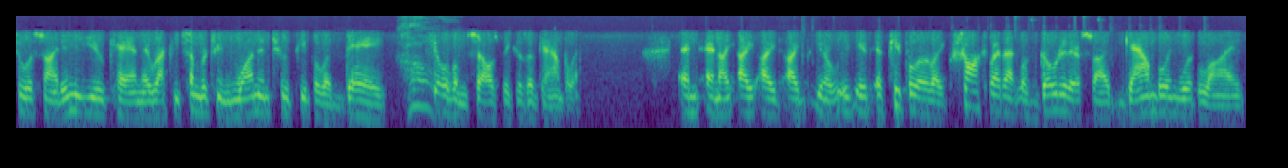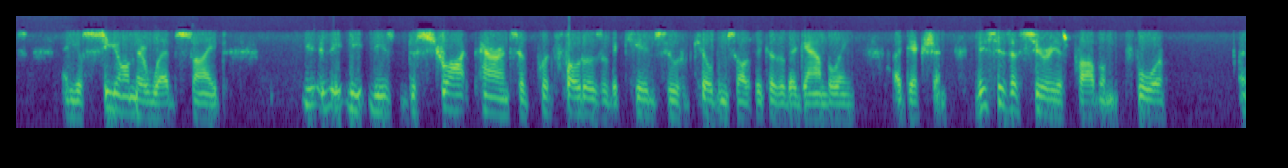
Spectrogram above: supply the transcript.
suicide in the UK, and they reckon somewhere between one and two people a day Oh. kill themselves because of gambling. And and I, I, I, I you know, if, if people are like shocked by that, look, go to their site, Gambling with Lives, and you'll see on their website these distraught parents have put photos of the kids who have killed themselves because of their gambling addiction. This is a serious problem for a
